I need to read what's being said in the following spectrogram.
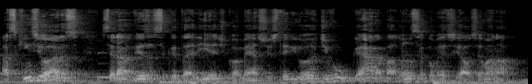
Às 15 horas, será a vez da Secretaria de Comércio Exterior divulgar a balança comercial semanal.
